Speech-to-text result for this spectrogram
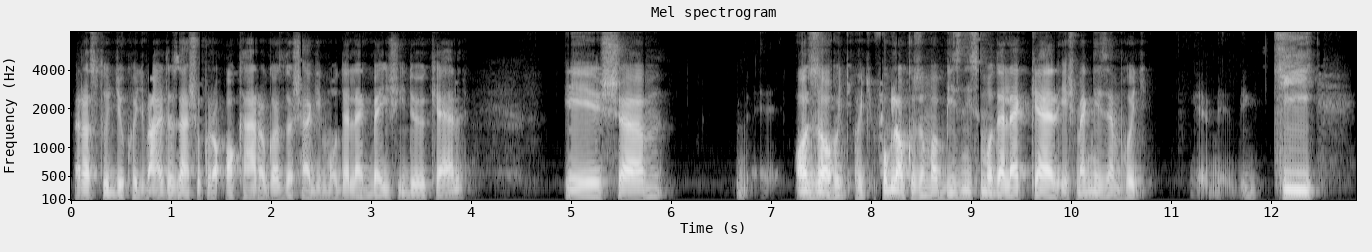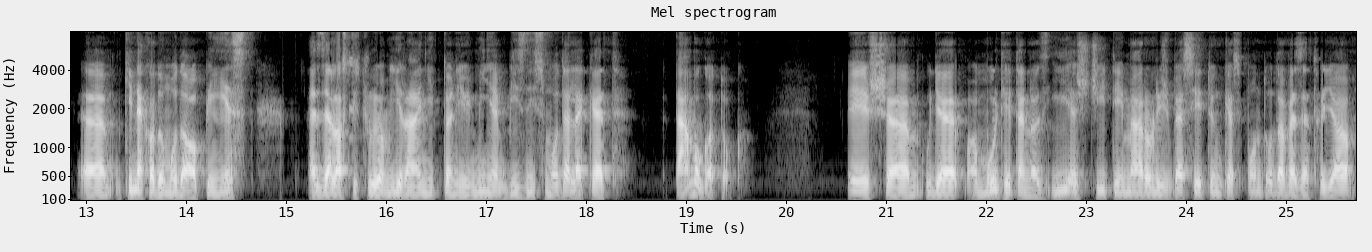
mert azt tudjuk, hogy változásokra akár a gazdasági modellekbe is idő kell, és azzal, hogy, hogy foglalkozom a bizniszmodellekkel, és megnézem, hogy ki, kinek adom oda a pénzt, ezzel azt is tudom irányítani, hogy milyen bizniszmodelleket támogatok. És ugye a múlt héten az ESG témáról is beszéltünk, ez pont oda vezet, hogy a,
